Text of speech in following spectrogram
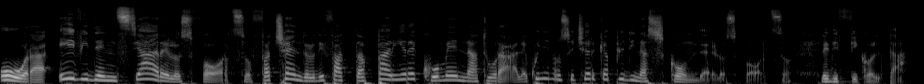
ora evidenziare lo sforzo, facendolo di fatto apparire come naturale, quindi non si cerca più di nascondere lo sforzo, le difficoltà.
